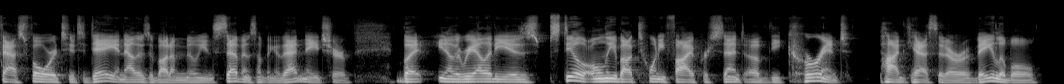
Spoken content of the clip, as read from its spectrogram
fast forward to today and now there's about a million seven something of that nature. But you know the reality is still only about 25% of the current podcasts that are available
